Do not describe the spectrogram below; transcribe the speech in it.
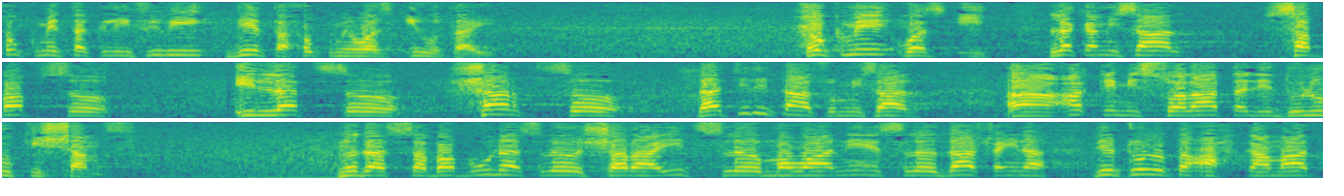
حکم تکلیفی وی دی تا حکم وضعی وتایی حکم وضعی لکه مثال سبب سو علت سو شرط سو دا چی دی تاسو مثال اقم الصلاة لدلوک الشمس نو دا سببون سلو شرائط سلو موانع سلو دا شئینا دی طول تا احکامات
